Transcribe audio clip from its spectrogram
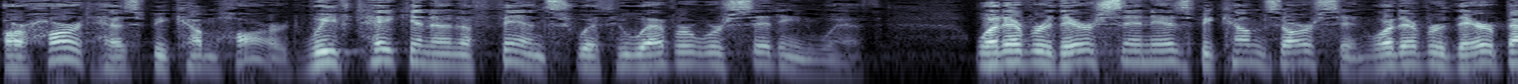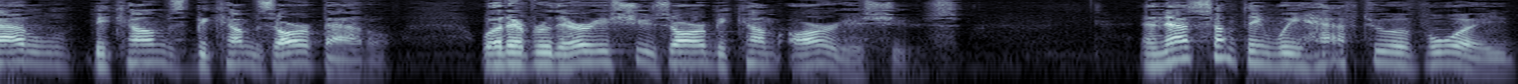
our heart has become hard. We've taken an offense with whoever we're sitting with. Whatever their sin is becomes our sin. Whatever their battle becomes, becomes our battle. Whatever their issues are, become our issues. And that's something we have to avoid.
